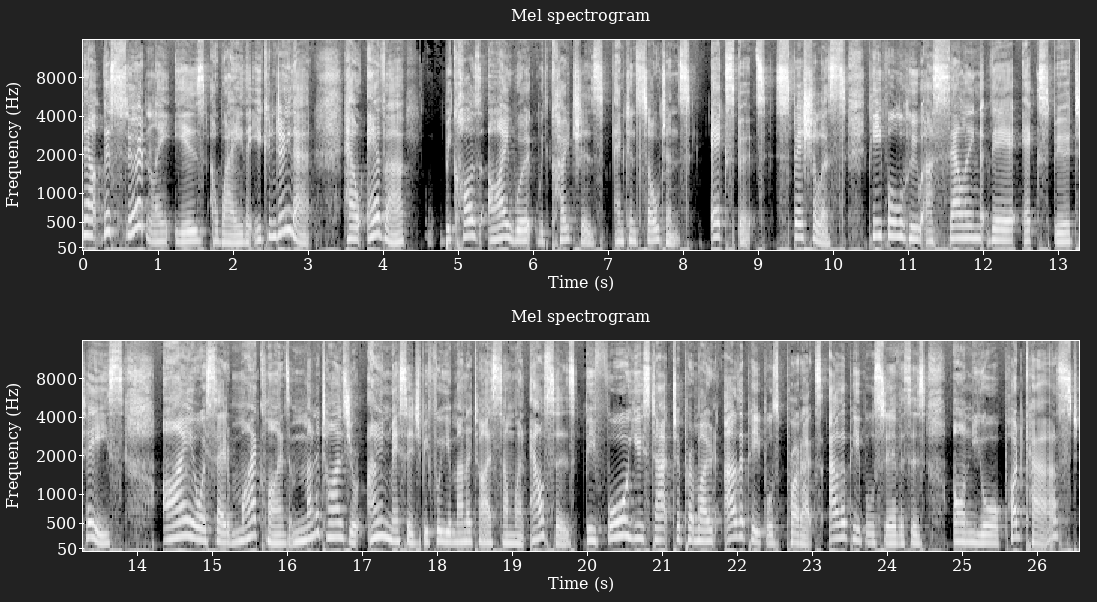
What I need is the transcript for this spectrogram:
Now, this certainly is a way that you can do that. However, because I work with coaches and consultants experts, specialists, people who are selling their expertise. I always say to my clients, monetize your own message before you monetize someone else's, before you start to promote other people's products, other people's services on your podcast.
